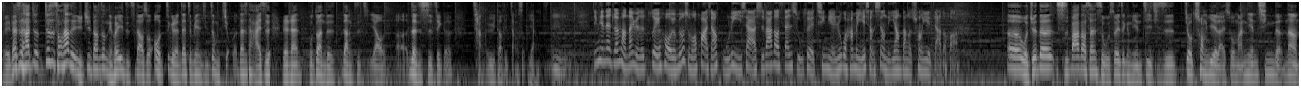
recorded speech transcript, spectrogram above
对，但是他就就是从他的语句当中，你会一直知道说，哦，这个人在这边已经这么久了，但是他还是仍然不断的让自己要呃认识这个场域到底长什么样子。嗯，今天在专访单元的最后，有没有什么话想要鼓励一下十八到三十五岁的青年？如果他们也想像你一样当个创业家的话，呃，我觉得十八到三十五岁这个年纪，其实就创业来说蛮年轻的。那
